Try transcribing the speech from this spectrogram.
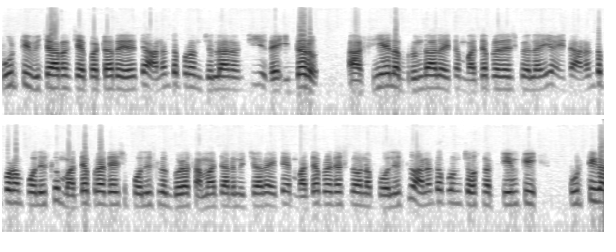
పూర్తి విచారణ చేపట్టారు. ఏదైతే అనంతపురం జిల్లా నుంచి ఇద్దరు సీఏల బృందాలు అయితే మధ్యప్రదేశ్కి వెళ్ళాయి. అయితే అనంతపురం పోలీసులు మధ్యప్రదేశ్ పోలీసులకు కూడా సమాచారం ఇచ్చారు. అయితే మధ్యప్రదేశ్లో ఉన్న పోలీసులు అనంతపురం చూసిన టీం కి పూర్తిగా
